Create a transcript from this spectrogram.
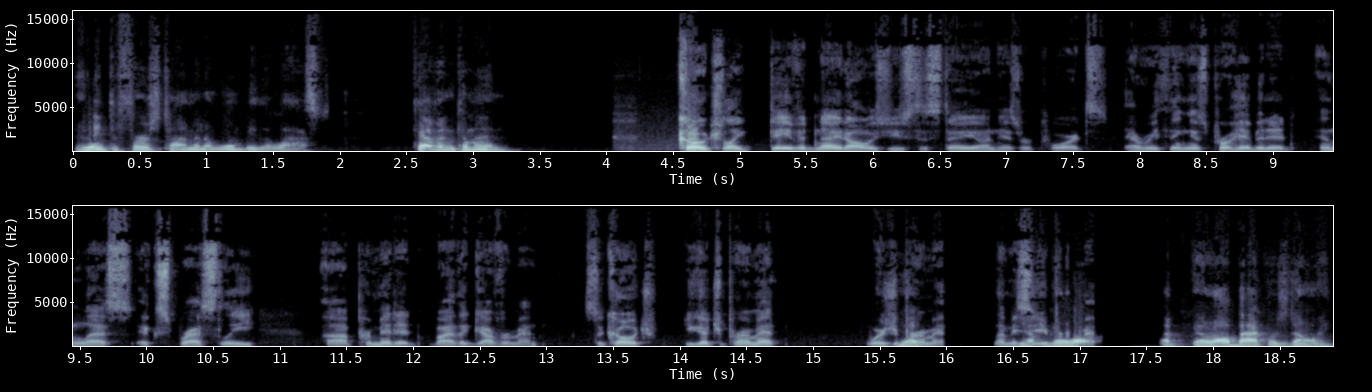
It ain't the first time, and it won't be the last. Kevin, come in. Coach, like David Knight always used to say on his reports, everything is prohibited unless expressly uh, permitted by the government. So, Coach, you got your permit? Where's your Yep. permit? Let me Yep, see your got, permit. all, yep, got it all backwards, don't we?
